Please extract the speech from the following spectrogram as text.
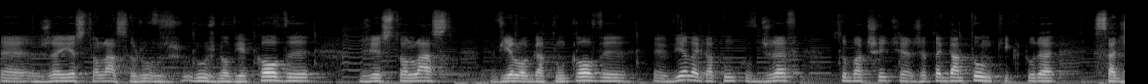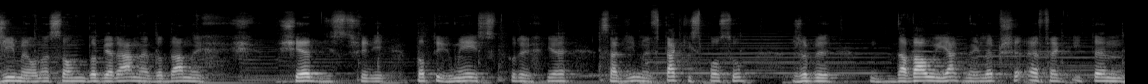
e, że jest to las róż, różnowiekowy, że jest to las wielogatunkowy, e, wiele gatunków drzew. Zobaczycie, że te gatunki, które sadzimy, one są dobierane do danych siedlisk, czyli do tych miejsc, w których je sadzimy w taki sposób, żeby dawały jak najlepszy efekt i ten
